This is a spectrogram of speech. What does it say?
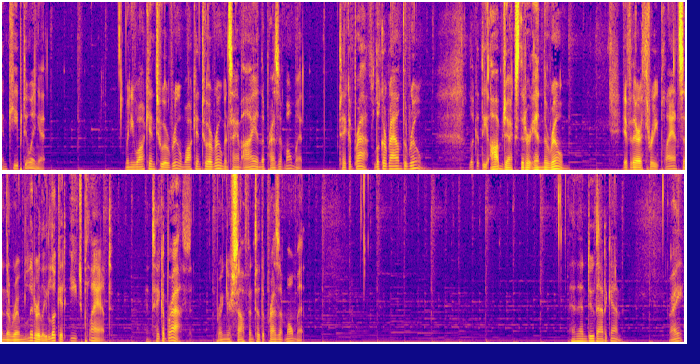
and keep doing it. When you walk into a room, walk into a room and say, Am I in the present moment? Take a breath. Look around the room. Look at the objects that are in the room. If there are three plants in the room, literally look at each plant and take a breath. Bring yourself into the present moment. And then do that again, right?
